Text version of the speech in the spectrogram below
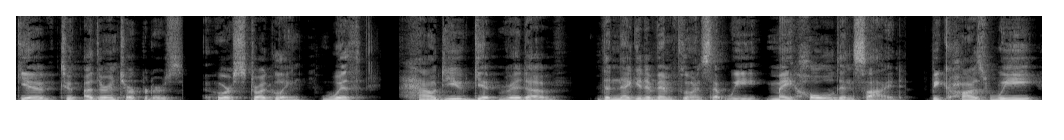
give to other interpreters who are struggling with how do you get rid of the negative influence that we may hold inside because we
